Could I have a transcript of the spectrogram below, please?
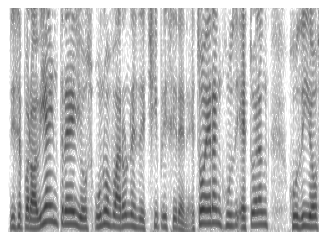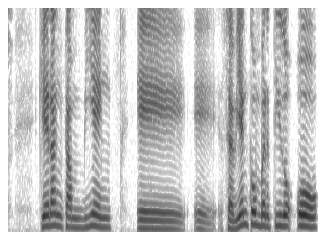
Dice, pero había entre ellos unos varones de Chipre y Sirene. Estos eran, eran judíos que eran también eh, eh, se habían convertido o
